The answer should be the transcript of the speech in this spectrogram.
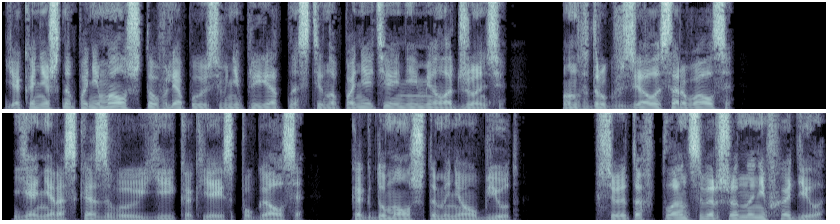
Я, конечно, понимал, что вляпаюсь в неприятности, но понятия не имел о Джонсе. Он вдруг взял и сорвался. Я не рассказываю ей, как я испугался, как думал, что меня убьют. Все это в план совершенно не входило.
